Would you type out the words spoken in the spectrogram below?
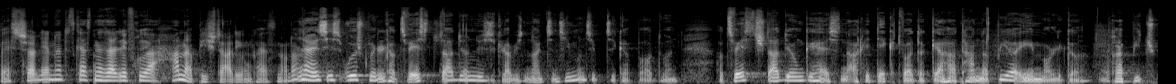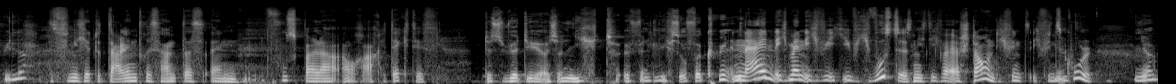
Weststadion hat es geheißen, das hatte früher Hanapi-Stadion geheißen, oder? Nein, es ist ursprünglich hat's Weststadion, das ist glaube ich 1977 erbaut worden. Hat's Weststadion geheißen, Architekt war der Gerhard Hanapi, ein ehemaliger Rapidspieler. Das finde ich ja total interessant, dass ein Fußballer auch Architekt ist. Das würde ich also nicht öffentlich so verkünden. Nein, ich meine, ich, ich, ich wusste es nicht, ich war erstaunt. Ich finde es ich find's cool. Ja.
